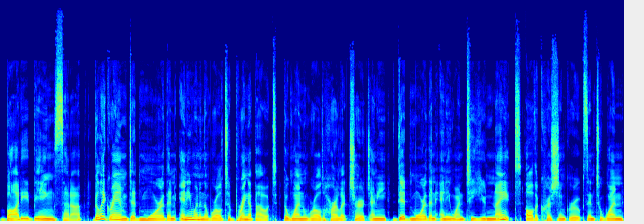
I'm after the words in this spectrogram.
body being set up. Billy Graham did more than anyone in the world to bring about the One World Harlot Church, and he did did more than anyone to unite all the Christian groups into one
